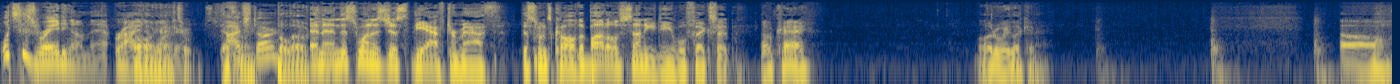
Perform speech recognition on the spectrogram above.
What's his rating on that ride? Oh I yeah, wonder? so it's Five definitely star? below. And then this one is just the aftermath. This one's called a bottle of Sunny D will fix it. Okay. What are we looking at? Oh.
